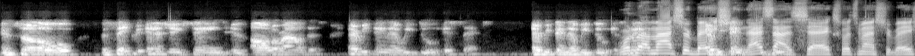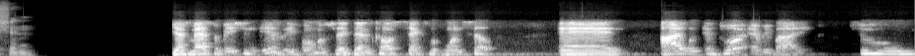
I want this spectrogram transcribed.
And so the sacred energy exchange is all around us. Everything that we do is sex. Everything that we do is What about masturbation? Everything- That's not sex. What's masturbation? Yes, masturbation is a form of sex that is called sex with oneself. And I would implore everybody to,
